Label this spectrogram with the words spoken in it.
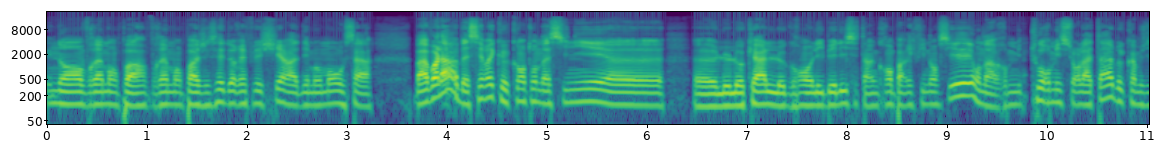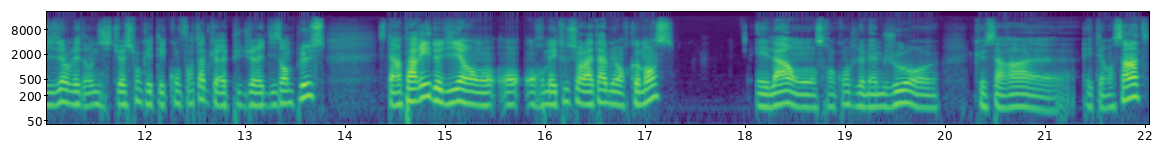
non, vraiment pas, vraiment pas. J'essaie de réfléchir à des moments où ça. Bah voilà, bah c'est vrai que quand on a signé euh, euh, le local, le Grand Olibelli, c'était un grand pari financier. On a tout remis sur la table. Comme je disais, on était dans une situation qui était confortable, qui aurait pu durer 10 ans de plus. C'était un pari de dire on, remet tout sur la table et on recommence. Et là, on se rend compte le même jour euh, que Sarah était enceinte.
